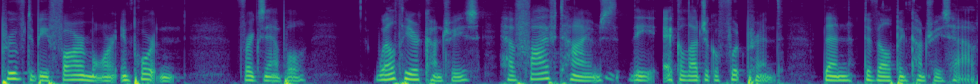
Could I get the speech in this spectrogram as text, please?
proved to be far more important. For example, wealthier countries have five times the ecological footprint than developing countries have.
